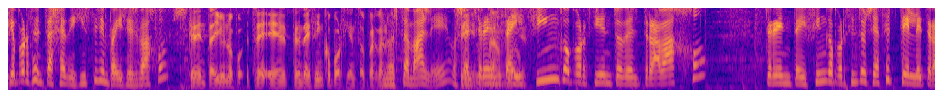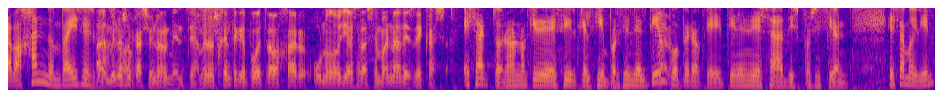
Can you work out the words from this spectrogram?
¿Qué, porcentaje dijisteis en Países Bajos? 31, po- tre- eh, 35%, perdón. No está mal, ¿eh? O sea, el está muy bien. 35% del trabajo, 35% se hace teletrabajando en Países Bajos. Al menos ocasionalmente, a menos gente que puede trabajar uno o dos días a la semana desde casa. Exacto, no, no quiere decir que el 100% del tiempo, Claro. pero que tienen esa disposición. Está muy bien.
